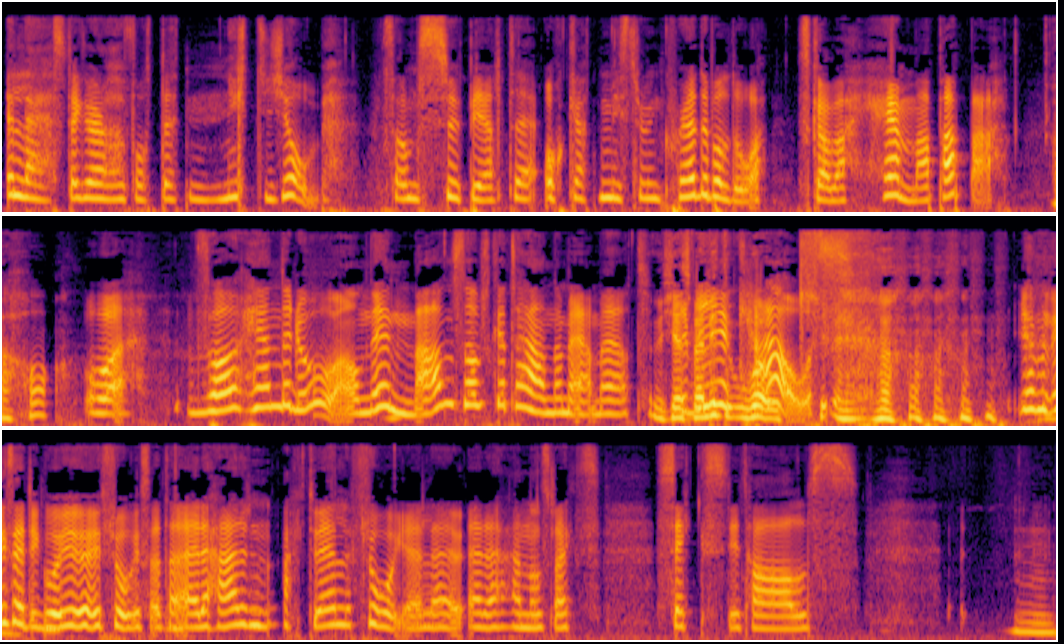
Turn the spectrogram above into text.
Elastigirl har fått ett nytt jobb som superhjälte och att Mr Incredible då ska vara hemmapappa. Jaha. Och vad händer då om det är en man som ska ta hand om hemmet? Det känns blir väldigt ju woke. kaos. Ja men exakt, det går ju att ifrågasätta, är det här en aktuell fråga eller är det här någon slags 60-tals Mm.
